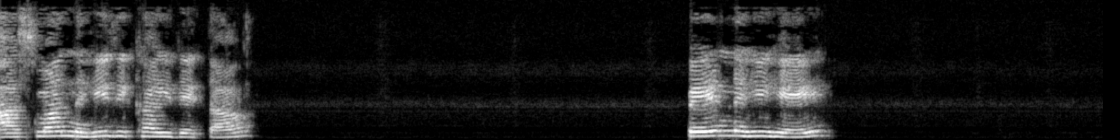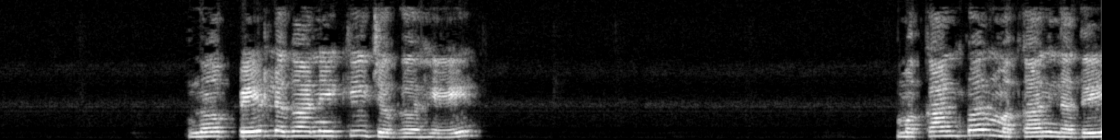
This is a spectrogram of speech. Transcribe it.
आसमान नहीं दिखाई देता, पेड़ नहीं है, न पेड़ लगाने की जगह है, मकान पर मकान लदे,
